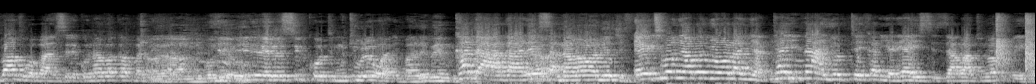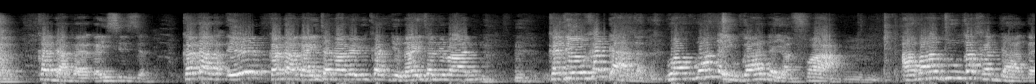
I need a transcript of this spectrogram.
bakuba bansereko n'abagamba Ah, mukomyewo. ero si kooti mutuule wali balebemu kadaaga aleesa nabawandi ekifo ekibonyabonyolanya talinaayo tteeka lyeyali ayisiza abantu nebakuba engalo kadaaga yagayisiza kadaaga eh, kadaaga ayita n'abebikajjo n'ayita ne baani kati oyo kadaaga lwakubanga uganda yafa abantu nga kadaaga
